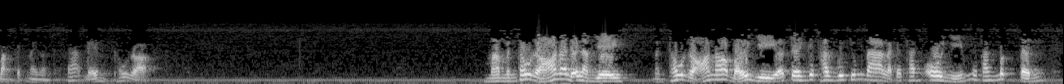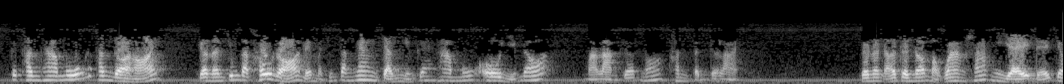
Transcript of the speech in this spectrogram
Bằng cách này bằng cách khác để mình thấu rõ. Mà mình thấu rõ nó để làm gì? Mình thấu rõ nó bởi vì ở trên cái thân của chúng ta là cái thân ô nhiễm, cái thân bất tịnh, cái thân ham muốn, cái thân đòi hỏi. Cho nên chúng ta thấu rõ để mà chúng ta ngăn chặn những cái ham muốn ô nhiễm đó mà làm cho nó thanh tịnh trở lại cho nên ở trên đó mà quan sát như vậy để cho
